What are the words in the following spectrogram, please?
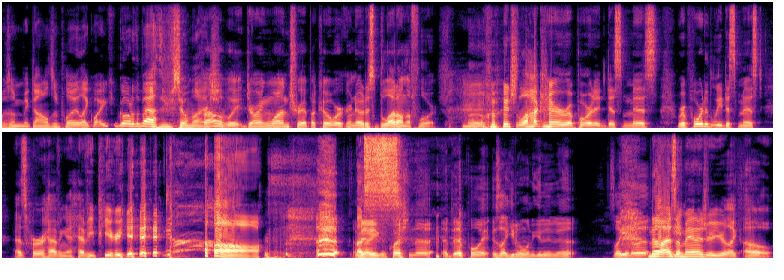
Was a McDonald's employee like, why you keep going to the bathroom so much? probably during one trip, a coworker noticed blood on the floor, Mm. which Lochner reported dismissed, reportedly dismissed as her having a heavy period. Aw. I mean, you can question that at that point? It's like you don't want to get into that. It's like you know what? no, as a manager, you're like, oh,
